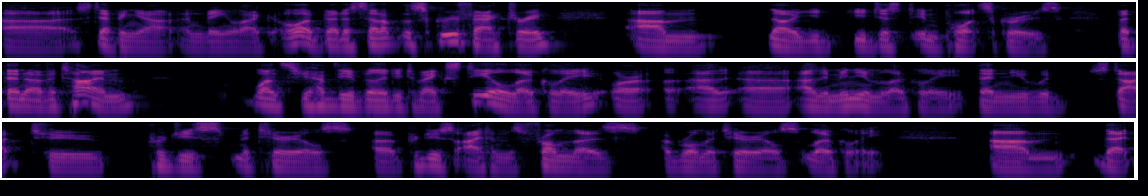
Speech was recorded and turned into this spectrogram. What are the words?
uh, stepping out and being like, oh, I better set up the screw factory. Um, no, you you just import screws. But then over time, once you have the ability to make steel locally or uh, uh, aluminium locally, then you would start to produce materials, uh, produce items from those uh, raw materials locally um, that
